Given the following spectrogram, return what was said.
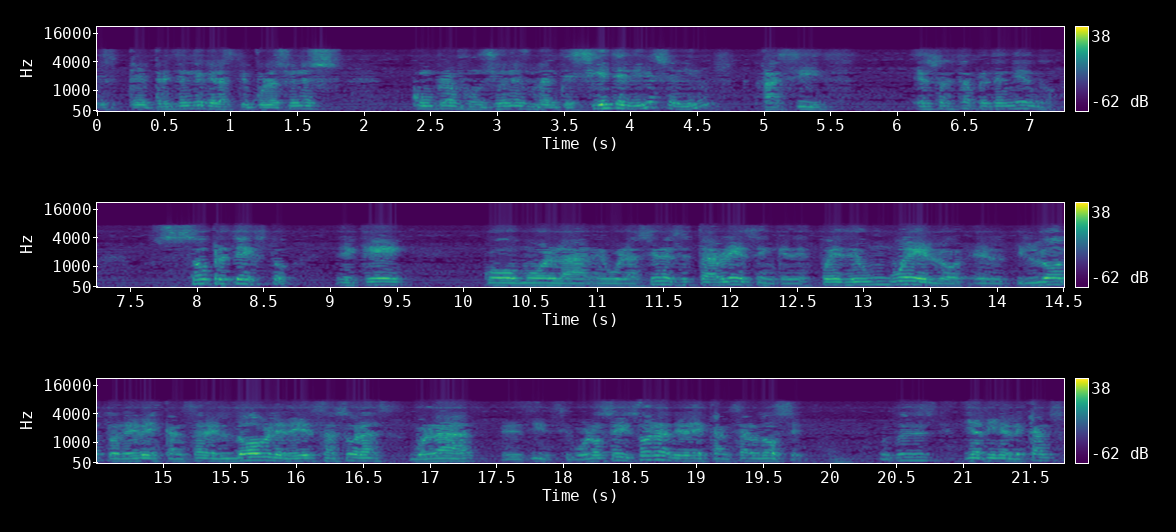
este, pretende que las tripulaciones cumplan funciones durante siete días seguidos. Así eso está pretendiendo. So pretexto de que como las regulaciones establecen que después de un vuelo el piloto debe descansar el doble de esas horas voladas, es decir, si voló seis horas debe descansar 12. Entonces ya tiene el descanso.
